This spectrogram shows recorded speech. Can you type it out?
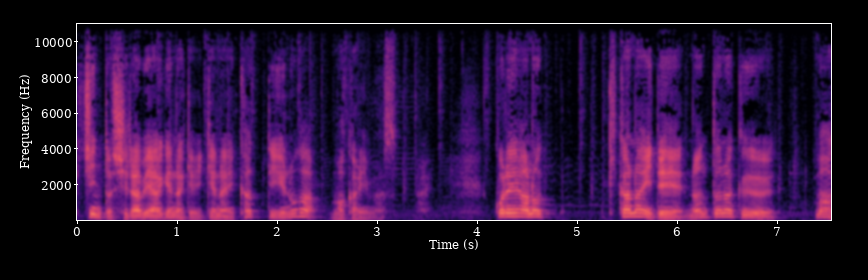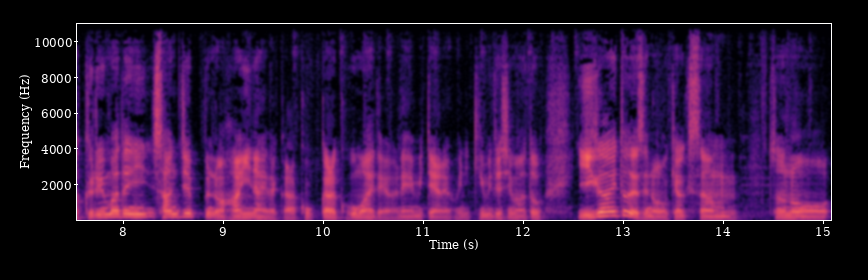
きちんと調べ上げなきゃいけないかっていうのが分かります。これあの聞かないでなんとなくまあ車で30分の範囲内だからここからここまでだよねみたいな風に決めてしまうと意外とですねお客さんその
